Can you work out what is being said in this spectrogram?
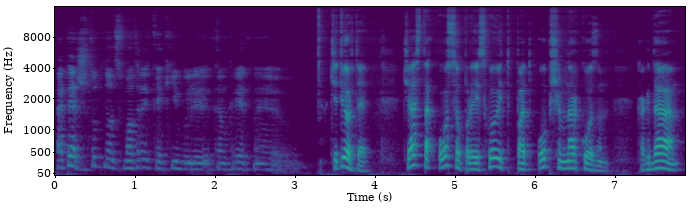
опять же, тут надо смотреть, какие были конкретные... Четвертое. Часто ОСО происходит под общим наркозом, когда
